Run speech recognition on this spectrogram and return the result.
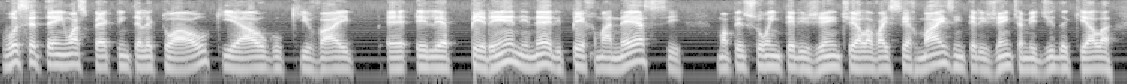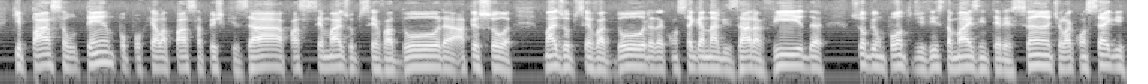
Você tem um aspecto intelectual, que é algo que vai é, ele é perene, né? Ele permanece. Uma pessoa inteligente, ela vai ser mais inteligente à medida que ela que passa o tempo, porque ela passa a pesquisar, passa a ser mais observadora. A pessoa mais observadora, ela consegue analisar a vida sob um ponto de vista mais interessante. Ela consegue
